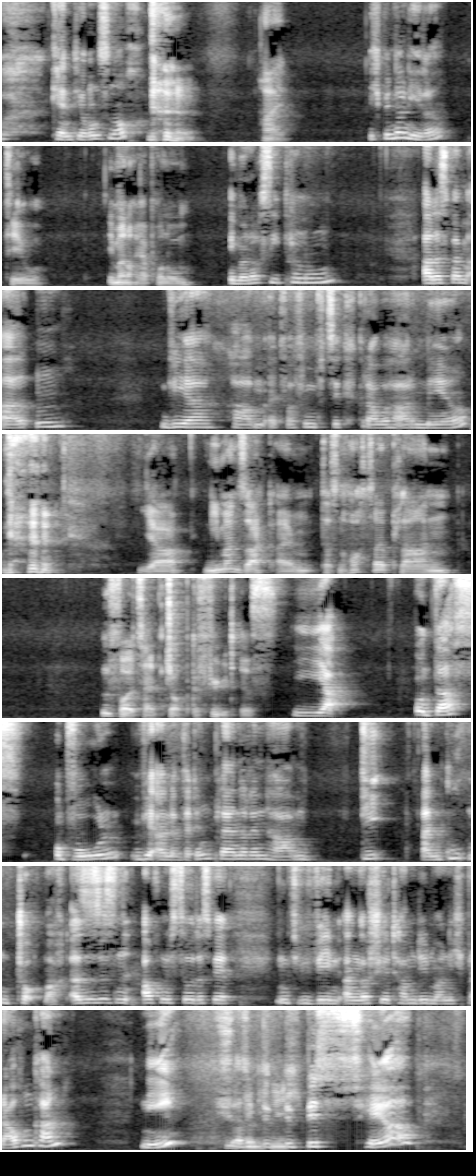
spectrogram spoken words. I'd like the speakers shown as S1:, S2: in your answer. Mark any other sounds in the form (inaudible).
S1: Hallo, kennt ihr uns noch? (laughs)
S2: Hi,
S1: Ich bin Daniela,
S2: Theo. Immer noch Er-Pronomen.
S1: immer noch Sie-Pronomen. Alles beim Alten. Wir haben etwa 50 graue Haare mehr. (laughs)
S2: Ja, niemand sagt einem, dass ein Hochzeitplan ein Vollzeitjob gefühlt ist.
S1: Ja. Und das, obwohl wir eine Weddingplanerin haben, die einen guten Job macht. Also es ist auch nicht so, dass wir irgendwie wen engagiert haben, den man nicht brauchen kann. Nee. Also bisher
